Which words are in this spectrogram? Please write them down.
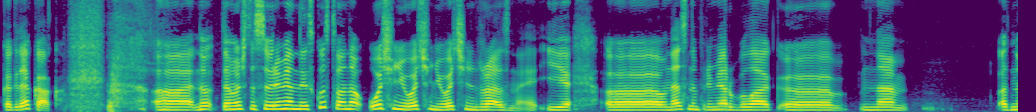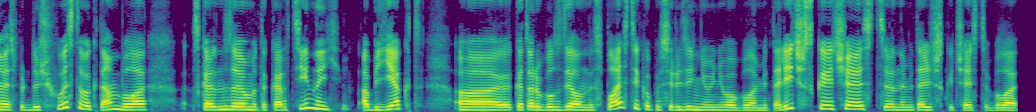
Когда как? А, ну, потому что современное искусство, оно очень и очень и очень разное. И а, у нас, например, была а, на одной из предыдущих выставок, там была, скажем, назовем это картиной, объект, э, который был сделан из пластика. Посередине у него была металлическая часть, на металлической части было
